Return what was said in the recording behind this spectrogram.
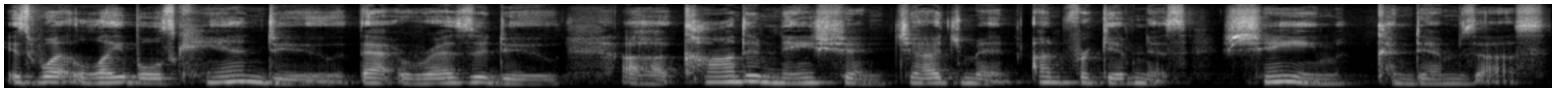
is what labels can do that residue, uh, condemnation, judgment, unforgiveness. Shame condemns us.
